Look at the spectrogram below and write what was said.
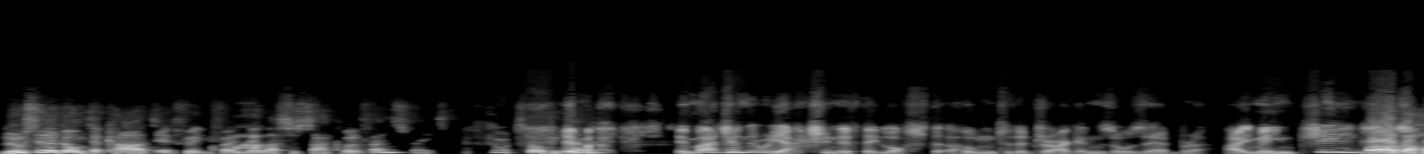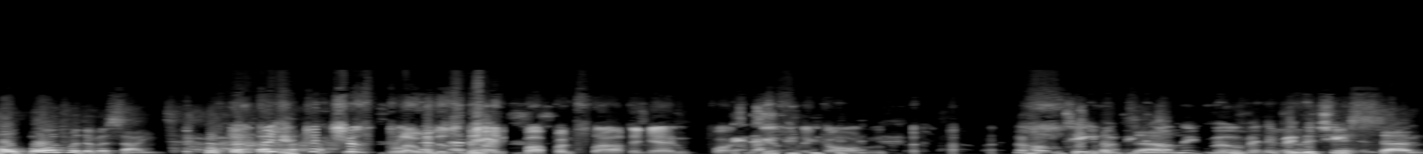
losing at home to Cardiff, thirty-five nil. That's a sackable offence, mate. Ima- imagine the reaction if they lost at home to the Dragons or Zebre. I mean, jeez. Oh, the whole board would have resigned. they just blow the stadium up and start again. Fuck this, they're gone. The whole team would be um, gone. They move it. They'd bring the Chiefs. It's, um,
